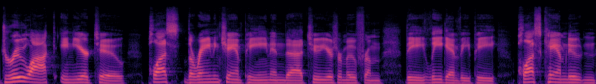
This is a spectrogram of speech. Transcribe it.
Drew Lock in year two, plus the reigning champion and uh, two years removed from the league MVP, plus Cam Newton,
